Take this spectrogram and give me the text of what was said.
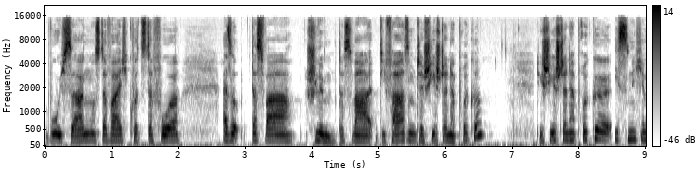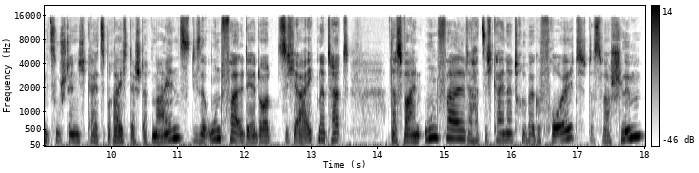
wo ich sagen muss, da war ich kurz davor. Also das war schlimm. Das war die Phase mit der Schiersteiner Brücke. Die Schiersteiner Brücke ist nicht im Zuständigkeitsbereich der Stadt Mainz. Dieser Unfall, der dort sich ereignet hat, das war ein Unfall, da hat sich keiner drüber gefreut, das war schlimm.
